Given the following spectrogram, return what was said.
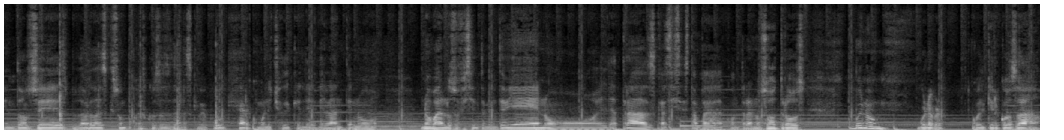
Entonces, pues, la verdad es que son pocas cosas de las que me puedo quejar, como el hecho de que el de delante no, no va lo suficientemente bien o el de atrás casi se estampa contra nosotros. Bueno, whatever. Cualquier cosa,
